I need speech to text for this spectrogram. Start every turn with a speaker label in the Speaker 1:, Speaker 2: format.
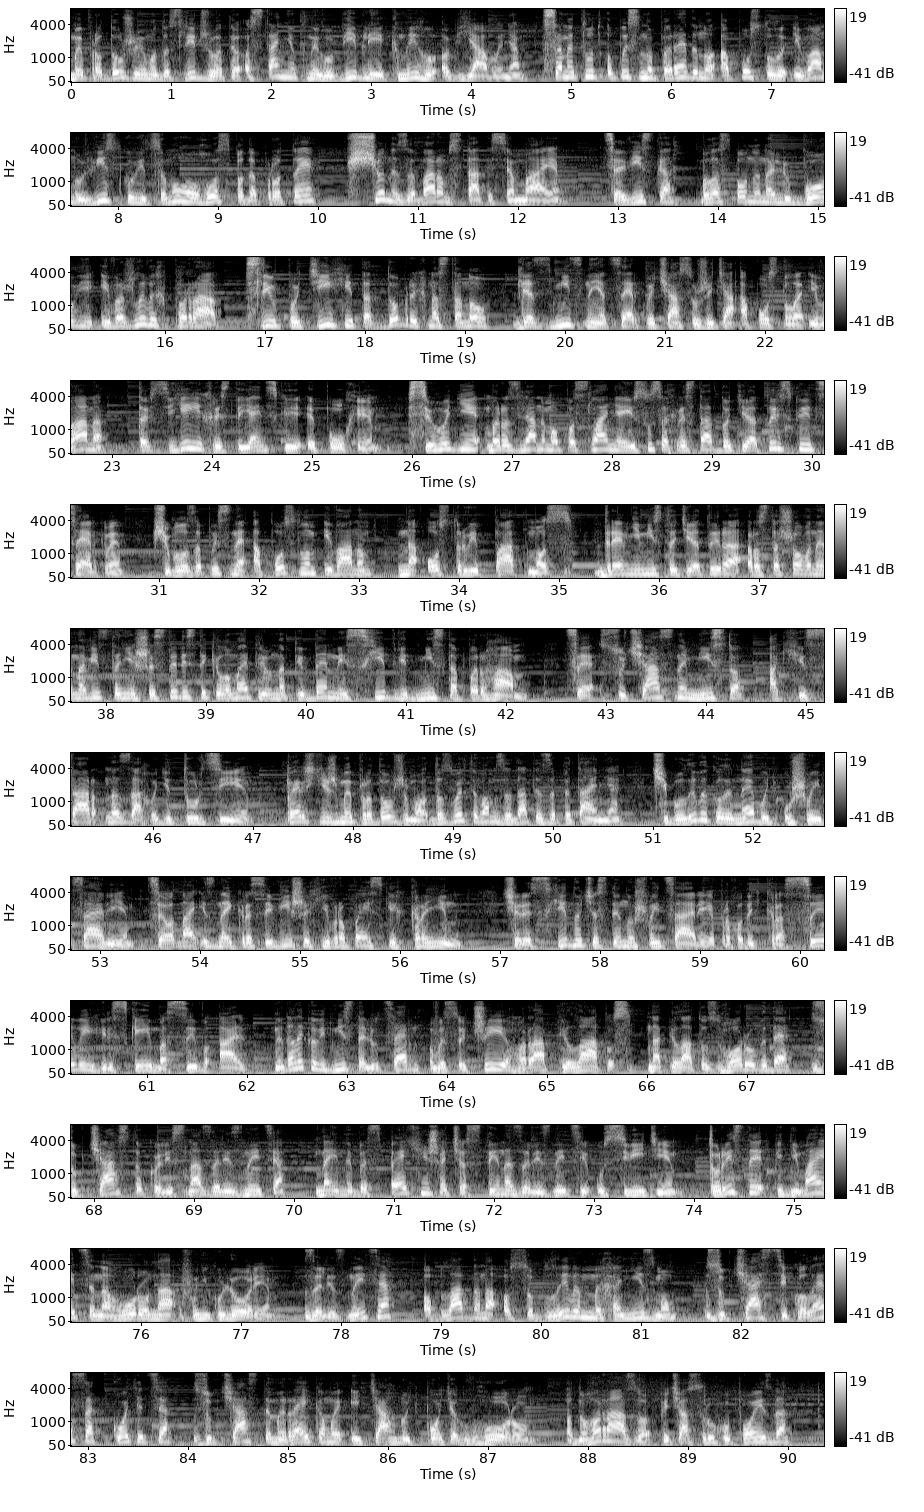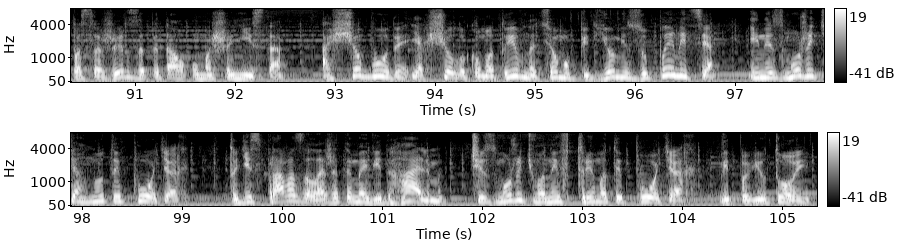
Speaker 1: Ми продовжуємо досліджувати останню книгу Біблії, книгу об'явлення. Саме тут описано передано апостолу Івану вістку від самого Господа про те, що незабаром статися має. Ця вістка була сповнена любові і важливих порад, слів потіхи та добрих настанов для зміцнення церкви часу життя апостола Івана та всієї християнської епохи. Сьогодні ми розглянемо послання Ісуса Христа до Тіатирської церкви, що було записане апостолом Іваном на острові Патмос. Древнє місто Тіатира розташоване на відстані 60 кілометрів на південний схід від міста Пергам. Це сучасне місто Акхісар на заході Турції. Перш ніж ми продовжимо, дозвольте вам задати запитання: чи були ви коли-небудь у Швейцарії? Це одна із найкрасивіших європейських країн. Через східну частину Швейцарії проходить красивий гірський масив Альп. Недалеко від міста Люцерн височіє гора Пілатус. На Пілатус гору веде зубчасто колісна залізниця, найнебезпечніша частина залізниці у світі. Туристи піднімаються на гору на фунікульорі. Залізниця обладнана особливим механізмом. Зубчасті колеса котяться зубчастими рейками і тягнуть потяг вгору. Одного разу під час руху поїзда пасажир запитав у машиніста: а що буде, якщо локомотив на цьому підйомі зупиниться і не зможе тягнути потяг? Тоді справа залежатиме від гальм, чи зможуть вони втримати потяг, відповів той.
